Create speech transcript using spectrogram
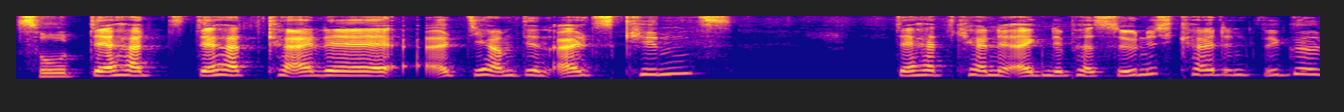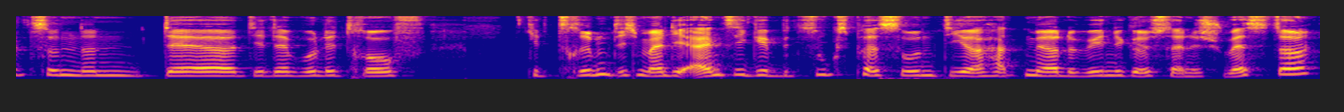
So. Der hat, der hat keine, die haben den als Kind, der hat keine eigene Persönlichkeit entwickelt, sondern der, der, der wurde drauf getrimmt. Ich meine, die einzige Bezugsperson, die er hat, mehr oder weniger, ist seine Schwester.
